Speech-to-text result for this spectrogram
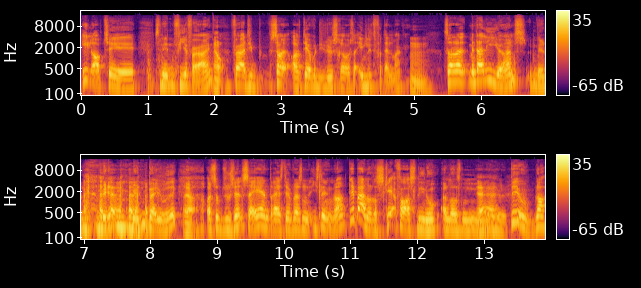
helt op til, til 1944, ikke? Jo. Før de, så, og der, hvor de løsrever sig endeligt fra Danmark. Ikke? Mm. Så er der, men der er lige Jørgens mellem, mellem, mellemperiode, ikke? Ja. Og som du selv sagde, Andreas, det er bare sådan, Island, det er bare noget, der sker for os lige nu. Eller sådan, Ja, ja. øh, det er jo, nå,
